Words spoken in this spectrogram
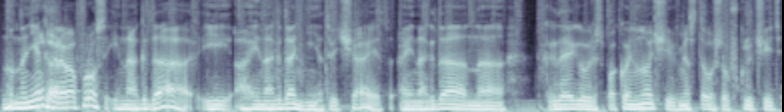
Но на некоторые ну, да. вопросы иногда, и, а иногда не отвечает, а иногда на, когда я говорю спокойной ночи, вместо того, чтобы включить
